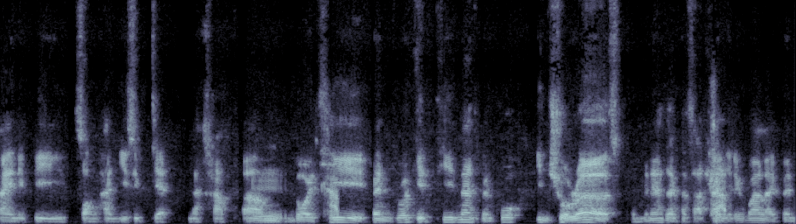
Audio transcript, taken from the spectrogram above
ภายในปี 2027 นะครับ โดยที่เป็นธุรกิจที่น่าจะเป็นพวก insurers ผมไม่แน่ใจภาษาไทยจะเรียกว่าอะไร เป็น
